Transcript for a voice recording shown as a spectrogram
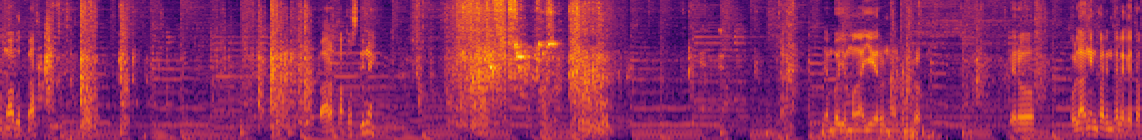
umabot ba parang kapos din eh. Yan ba yung mga yero natin bro? Pero kulangin pa rin talaga to.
